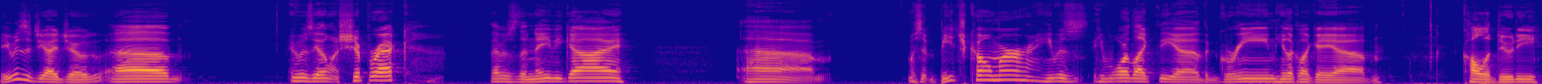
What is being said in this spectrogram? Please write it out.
He was a GI Joe. Uh, who was the other one? Shipwreck. That was the Navy guy. Um, was it Beachcomber? He was. He wore like the uh, the green. He looked like a um, Call of Duty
